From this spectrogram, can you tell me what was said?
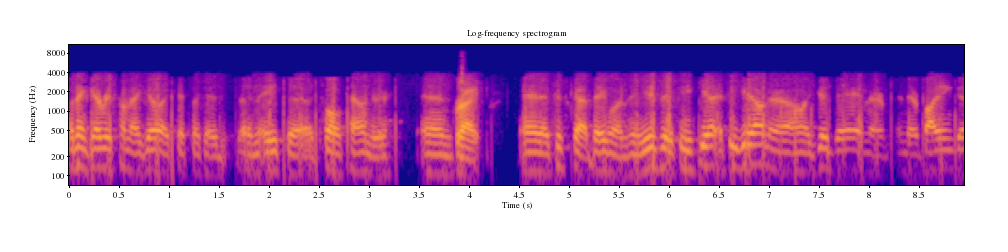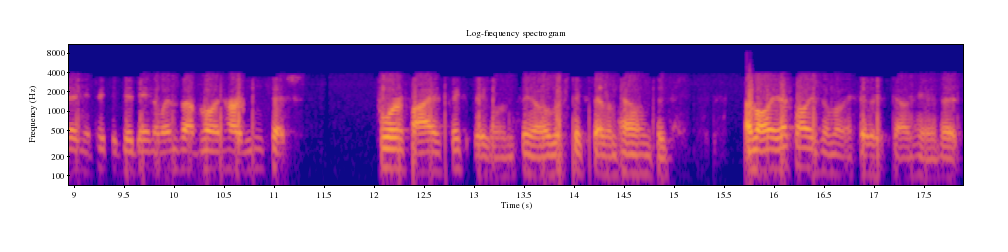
I think every time I go, I catch like a, an 8 to 12 pounder. And, Right. And it's just got big ones. And usually if you get, if you get on there on a good day and they're, and they're biting good and you pick a good day and the wind's not blowing hard, you can catch four, five, six big ones, you know, over six, seven pounds. It's, I've always, that's always been one of my favorites down here, but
